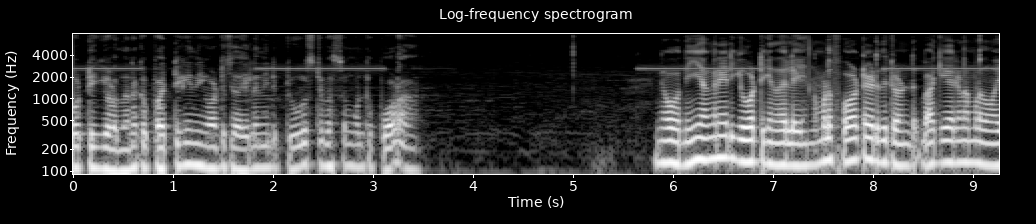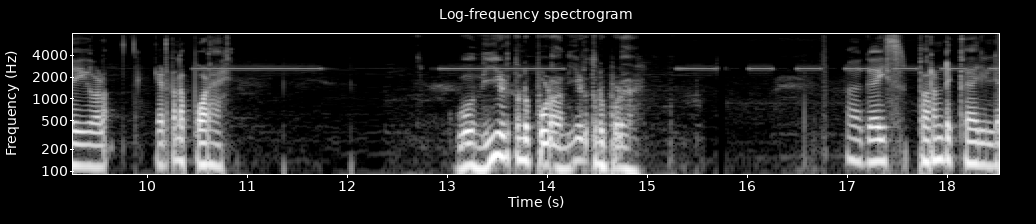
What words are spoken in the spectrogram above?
ഓട്ടിക്കുള്ളൂ നിനക്ക് പറ്റുകയും നീ ഓട്ടിച്ചത് ഇല്ല നിന്റെ ടൂറിസ്റ്റ് ബസ്സും കൊണ്ട് പോടാ. ഓ നീ അങ്ങനെ ആയിരിക്കും ഓട്ടിക്കുന്നതല്ലേ? നമ്മൾ ഫോട്ടോ എടുത്തിട്ടുണ്ട്. ബാക്കി കാര്യങ്ങൾ നമ്മൾ നോക്കിക്കോളാം. എടുത്തണ്ട പോടാ. ഓ നീ എടുത്തോണ്ട് പോടാ നീ എടുത്തോണ്ട് പോടാ. ആ ഗൈസ് പറണ്ട് കാര്യമില്ല.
